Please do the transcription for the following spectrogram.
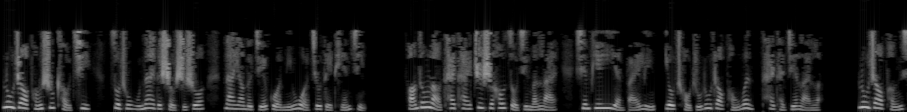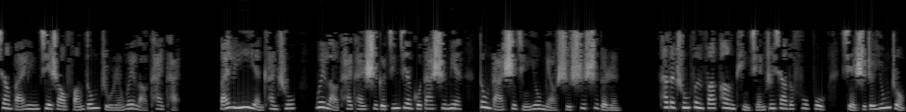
陆兆鹏舒口气，做出无奈的手势说：“那样的结果，你我就得填紧。”房东老太太这时候走进门来，先瞥一眼白灵，又瞅住陆兆鹏问：“太太接来了？”陆兆鹏向白灵介绍房东主人魏老太太。白灵一眼看出魏老太太是个经见过大世面、洞达事情又藐视世事的人。她的充分发胖、挺前坠下的腹部显示着臃肿，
